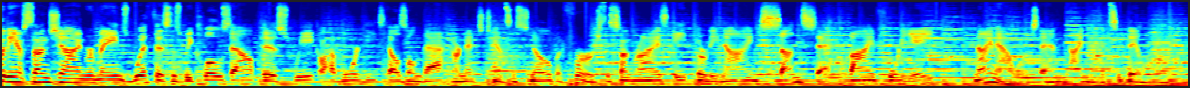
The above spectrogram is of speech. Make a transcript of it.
Plenty of sunshine remains with us as we close out this week. I'll have more details on that in our next chance of snow. But first, the sunrise 8:39, sunset 5:48, nine hours and nine minutes of daylight.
